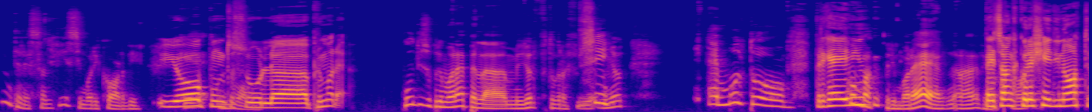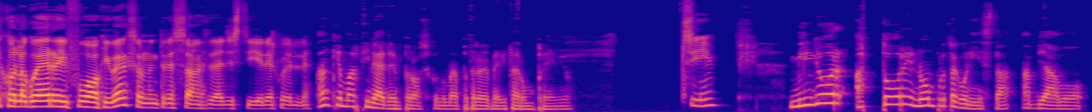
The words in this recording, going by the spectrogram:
Interessantissimo, ricordi. Io punto sul eh, primo re. Punti su primo re per la miglior fotografia. Sì. Miglior- È molto... Perché Comba- mi- Primo re... eh, penso anche quelle scene di notte con la guerra e i fuochi, quelle sono interessanti da gestire quelle. Anche Martin Eden però secondo me potrebbe meritare un premio. Sì. Miglior attore non protagonista abbiamo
